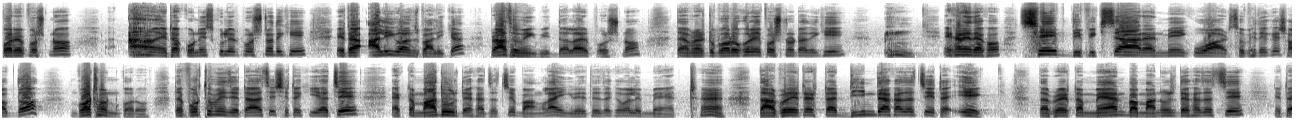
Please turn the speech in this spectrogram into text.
পরের প্রশ্ন, এটা কোন স্কুলের প্রশ্ন দেখি? এটা আলীগঞ্জ বালিকা প্রাথমিক বিদ্যালয়ের প্রশ্ন। তাই আমরা একটু বড় করে এই প্রশ্নটা দেখি। এখানে দেখো save the picture and make word ছবি থেকে শব্দ গঠন করো। তাই প্রথমে যেটা আছে, সেটা কি আছে? একটা মাদুর দেখা যাচ্ছে বাংলা, ইংরেজিতে যাকে বলে ম্যাট হ্যাঁ? তারপরে এটা একটা ডিম দেখা যাচ্ছে, এটা এগ তারপরে একটা ম্যান বা মানুষ দেখা যাচ্ছে, এটা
